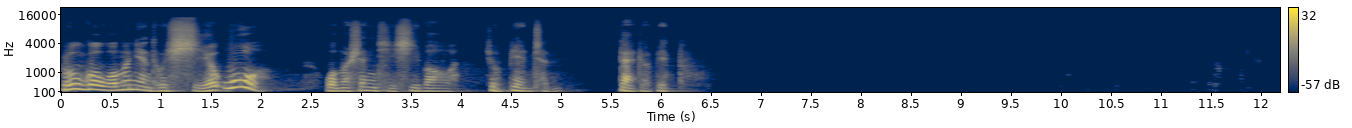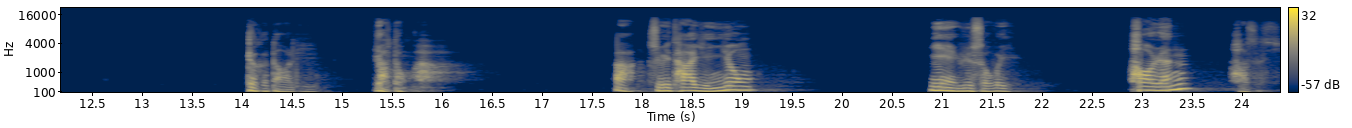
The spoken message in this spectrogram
如果我们念头邪恶，我们身体细胞啊，就变成带着病毒。这个道理要懂啊！啊，所以他引用谚语所谓：“好人好自己，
